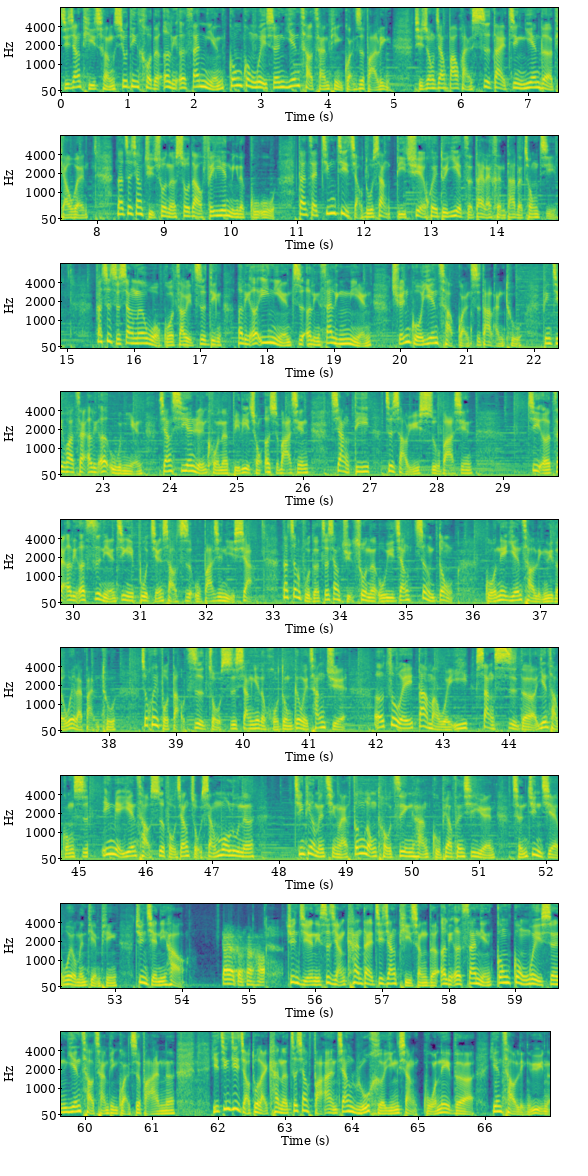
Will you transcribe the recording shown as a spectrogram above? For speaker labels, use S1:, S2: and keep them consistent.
S1: 即将提成修订后的二零二三年公共卫生烟草产品管制法令，其中将包含世代禁烟的条文。那这项举措呢，受到非烟民的鼓舞，但在经济角度上的确会对业者带来很大的冲击。那事实上呢，我国早已制定二零二一年至二零三零年全国烟草管制大蓝图，并计划在二零二五年将吸烟人口呢比例从二十八先降低至少于十五八先。继而在二零二四年进一步减少至五八斤以下。那政府的这项举措呢，无疑将震动国内烟草领域的未来版图。这会否导致走私香烟的活动更为猖獗？而作为大马唯一上市的烟草公司，英美烟草是否将走向末路呢？今天我们请来丰隆投资银行股票分析员陈俊杰为我们点评。俊杰你好。
S2: 大家早上好，
S1: 俊杰，你是怎样看待即将提成的二零二三年公共卫生烟草产品管制法案呢？以经济角度来看呢，这项法案将如何影响国内的烟草领域呢？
